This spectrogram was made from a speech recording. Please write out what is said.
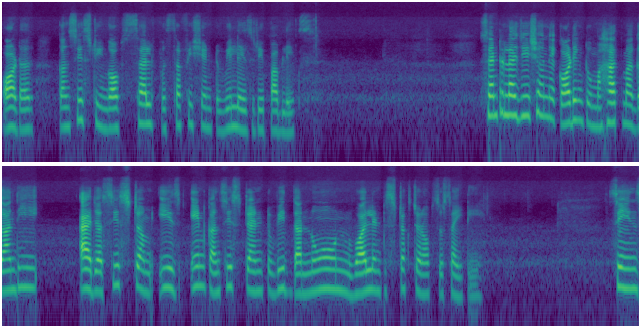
order consisting of self-sufficient village republics. Centralization according to Mahatma Gandhi as a system is inconsistent with the non-violent structure of society. Since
